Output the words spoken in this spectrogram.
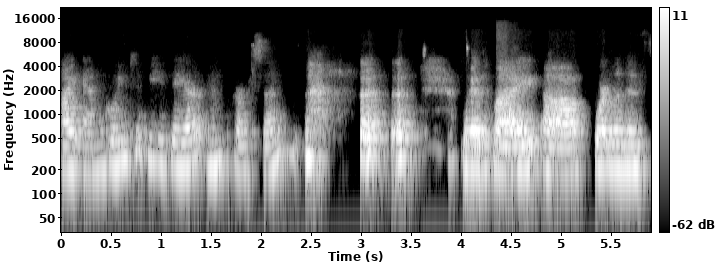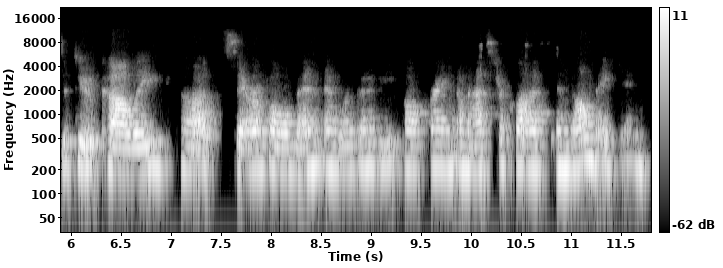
I am going to be there in person with my uh, Portland Institute colleague, uh, Sarah Vollman, and we're going to be offering a master class in doll making.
